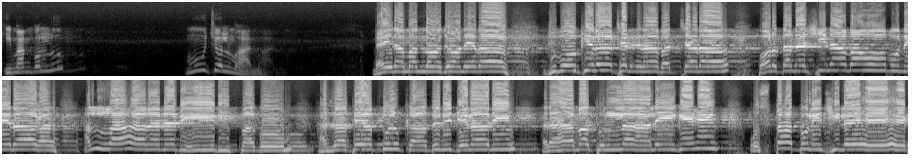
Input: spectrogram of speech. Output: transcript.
কি মান বললু? মুচলমান। ভাইরা আমার নজনেরা যুবকেরা, ছেলেরা, বাচ্চারা পর্দানা সিনা মা বোনেরা, আল্লাহর নবীর পাগল, হযরতে আব্দুল কাদের জেলানি রাহমাতুল্লাহ আলাইহি ওস্তাদ বলেছিলেন,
